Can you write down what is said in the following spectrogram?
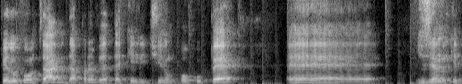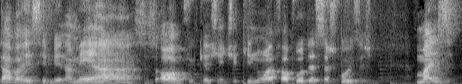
Pelo contrário, dá para ver até que ele tira um pouco o pé, é, dizendo que estava recebendo ameaças. Óbvio que a gente aqui não é a favor dessas coisas, mas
